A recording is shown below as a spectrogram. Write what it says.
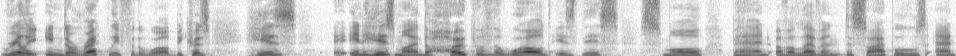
really indirectly for the world because his in his mind, the hope of the world is this small band of 11 disciples and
